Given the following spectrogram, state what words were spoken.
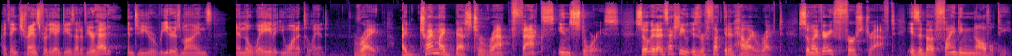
I think, transfer the ideas out of your head into your readers' minds and the way that you want it to land. Right. I try my best to wrap facts in stories. So it actually is reflected in how I write. So my very first draft is about finding novelty.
